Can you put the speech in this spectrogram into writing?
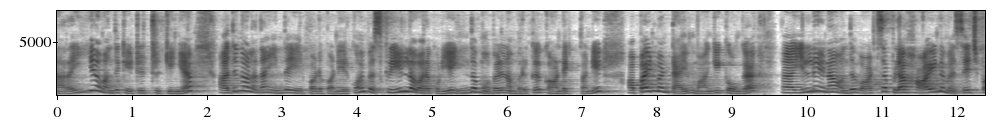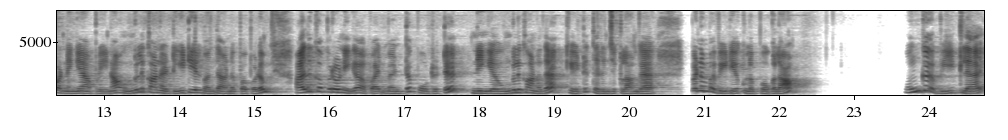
நிறைய வந்து கேட்டுட்ருக்கீங்க. அதனால தான் இந்த ஏற்பாடு பண்ணியிருக்கோம். இப்போ ஸ்க்ரீனில் வரக்கூடிய இந்த மொபைல் நம்பருக்கு காண்டாக்ட் பண்ணி அப்பாயின்மெண்ட் டைம் வாங்கிக்கோங்க. இல்லைன்னா வந்து வாட்ஸ்அப்பில் ஹாய்னு மெசேஜ் பண்ணிங்க அப்படின்னா உங்களுக்கான டீட்டெயில் வந்து அனுப்பப்படும். அதுக்கப்புறம் நீங்கள் அப்பாயின்மெண்ட்டு போட்டுட்டு நீங்கள் உங்களுக்கானதை கேட்டு தெரிஞ்சுக்கலாங்க. இப்போ நம்ம வீடியோக்குள்ளே போகலாம். உங்கள் வீட்டில்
